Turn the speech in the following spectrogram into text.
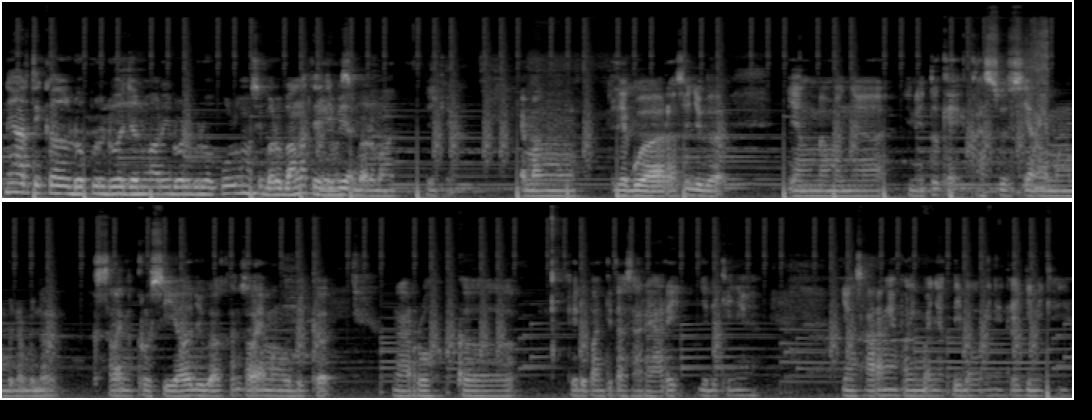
ini artikel 22 Januari 2020 masih baru banget ya iya, ya? masih baru banget. Jadi kayak, emang ya gue rasa juga yang namanya ini tuh kayak kasus yang emang bener-bener selain krusial juga kan soalnya emang lebih ke ngaruh ke kehidupan kita sehari-hari jadi kayaknya yang sekarang yang paling banyak dibawain yang kayak gini kayaknya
